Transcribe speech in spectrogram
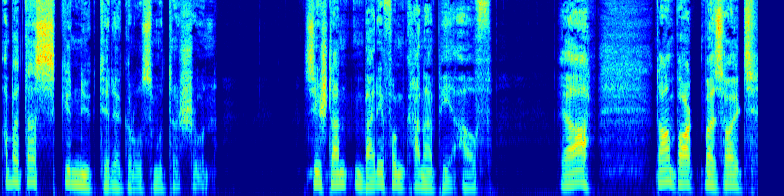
aber das genügte der Großmutter schon. Sie standen beide vom Kanapee auf. Ja, dann packt man's halt,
